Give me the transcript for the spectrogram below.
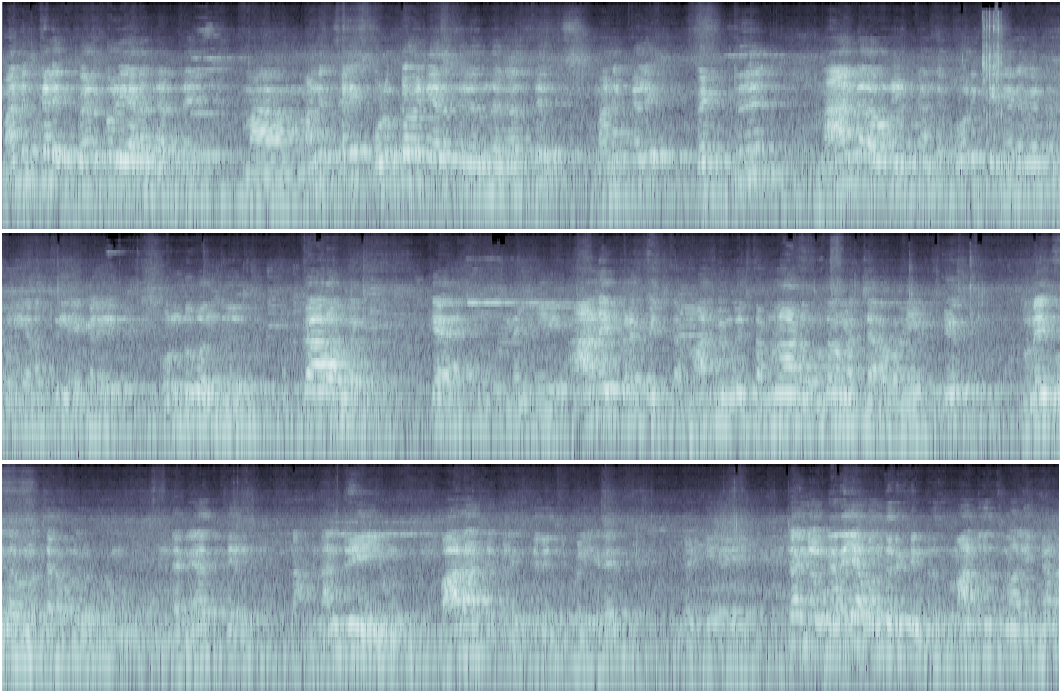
மனுக்களை பெறக்கூடிய இடத்தை ம- மனுக்களை கொடுக்க வேண்டிய இடத்தில் இருந்த இடத்தில் மனுக்களை பெற்று நாங்கள் அவர்களுக்கு அந்த கோரிக்கை நிறைவேற்றக்கூடிய இடத்தில் எங்களை கொண்டு வந்து உட்கார வைக்க இன்னைக்கு ஆணை பிறப்பித்த மாண்புமிகு தமிழ்நாடு முதலமைச்சர் அவர்களுக்கு துணை முதலமைச்சர் அவர்களுக்கும் இந்த நேரத்தில் நான் நன்றியையும் பாராட்டுக்களை தெரிவித்துக் கொள்கிறேன். இன்றைக்கு திட்டங்கள் நிறைய வந்திருக்கின்றது. மாற்றுத்திறனாளிக்கான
